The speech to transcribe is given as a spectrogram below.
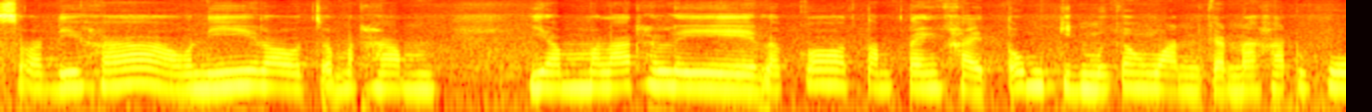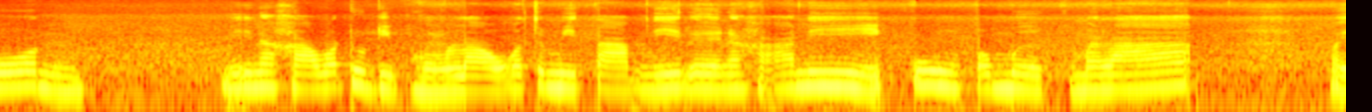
สวัสดีค่ะ วันนี้เราจะมาทำยำมะระทะเล แล้วก็ตำแตงไข่ต้มกินมื้อกลางวันกันนะคะ ทุกคนนี่นะคะ วัตถุดิบของเราก็จะมีตามนี้เลยนะคะ นี่กุ้งปลาหมึกมะระไว้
